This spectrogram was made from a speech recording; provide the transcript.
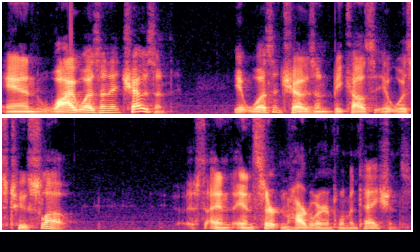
And why wasn't it chosen? It wasn't chosen because it was too slow in, in certain hardware implementations.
